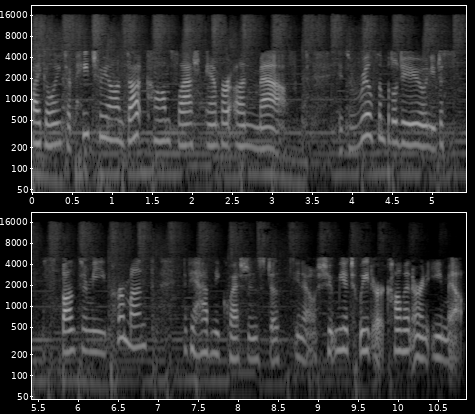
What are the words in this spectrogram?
by going to patreon.com slash Amber Unmasked. It's real simple to do, and you just sponsor me per month. If you have any questions, just, you know, shoot me a tweet or a comment or an email.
